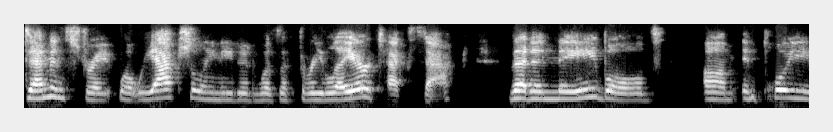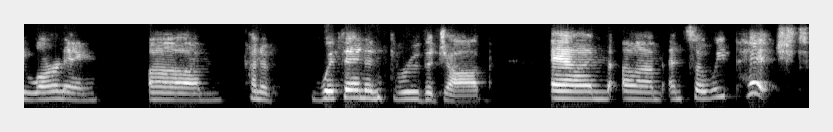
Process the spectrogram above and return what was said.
demonstrate what we actually needed was a three-layer tech stack that enabled um, employee learning um, kind of within and through the job. And um, and so we pitched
